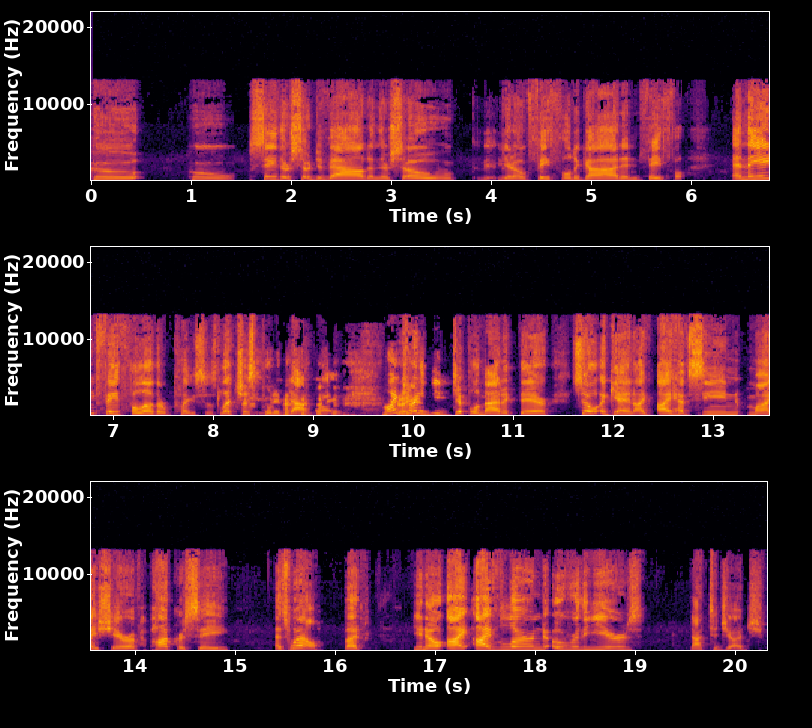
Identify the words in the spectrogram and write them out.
who who say they're so devout and they're so you know faithful to God and faithful, and they ain't faithful other places. Let's just put it that way. Am I Right. trying to be diplomatic there? So again, I, I have seen my share of hypocrisy as well. But you know, I, I've learned over the years not to judge.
